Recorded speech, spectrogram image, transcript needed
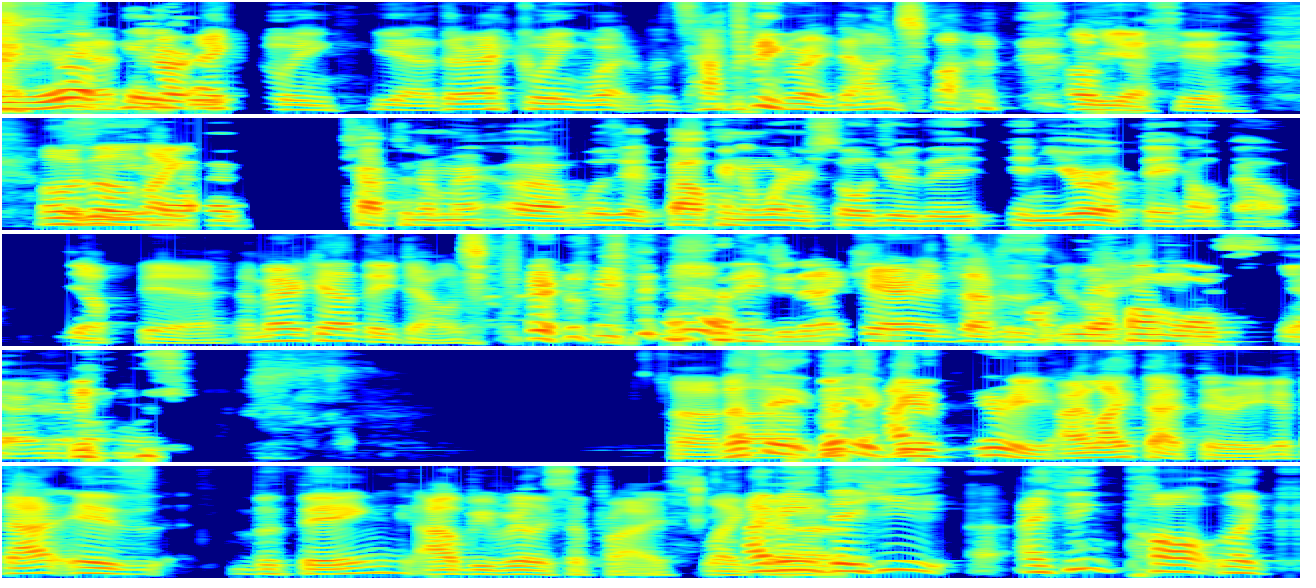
In yeah, Europe, I they think they're echoing. Yeah, they're echoing what, what's happening right now, John. Oh yes, yeah. Oh, so the, like uh, Captain America, uh, was it Falcon and Winter Soldier? They in Europe they help out. Yep, yeah. America, they don't. Apparently, they do not care in San Francisco. You're homeless. Yeah, you're homeless. Uh, that's Uh, a but that's a yeah, I- good theory. I like that theory. If that is the thing, I'll be really surprised. Like, I mean, uh, that he. I think Paul, like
